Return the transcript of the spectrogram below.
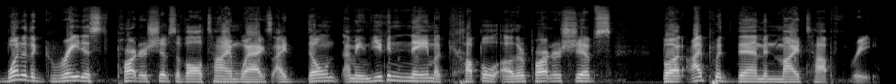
one of the greatest partnerships of all time, Wags. I don't, I mean, you can name a couple other partnerships, but I put them in my top three.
